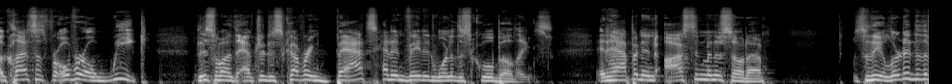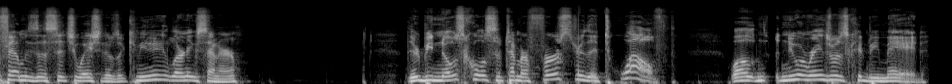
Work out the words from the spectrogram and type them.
classes for over a week this month after discovering bats had invaded one of the school buildings. It happened in Austin, Minnesota. So they alerted to the families of the situation. It was a community learning center. There'd be no school September 1st through the 12th. While new arrangements could be made.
